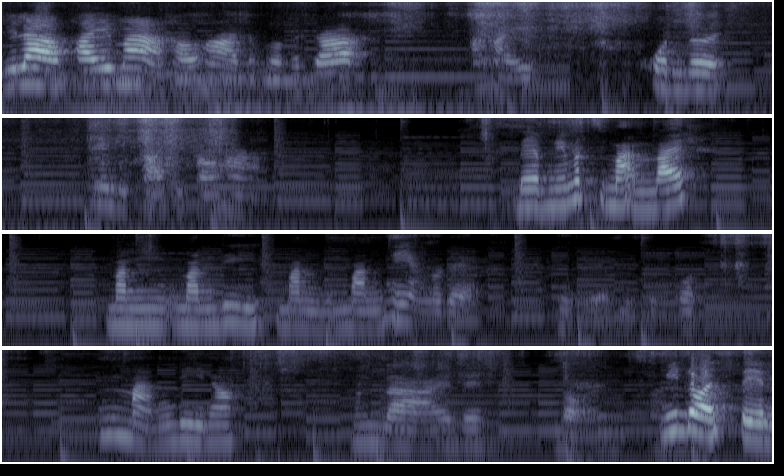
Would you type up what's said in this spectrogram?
เวลาไพ่มาเขาหาแต่ก่อนก็จะอาหารคนเลยนี่ลูกค้าที่เขาหา แบบนี้มันสิมันได้มันมันดีมันมันแห้งแล้วแหละเห็นแบบนี้ทุกคนมันมันดีเนาะมันลายเลยดอย มีดอยเซน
